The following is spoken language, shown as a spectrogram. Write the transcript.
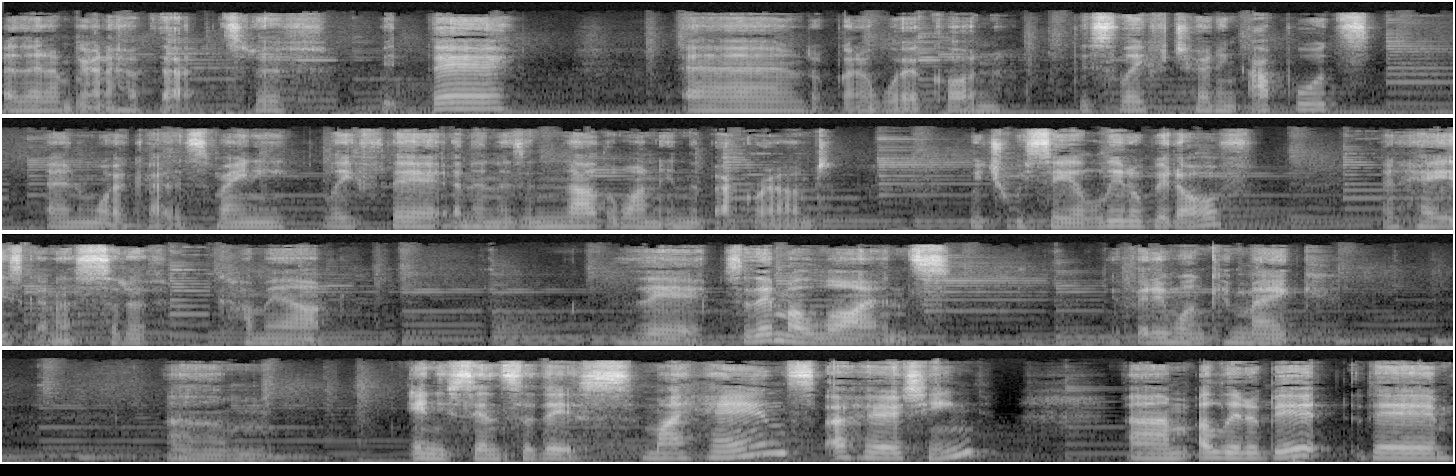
and then I'm going to have that sort of bit there, and I'm going to work on this leaf turning upwards and work out this veiny leaf there, and then there's another one in the background which we see a little bit of, and he's going to sort of come out there. So they're my lines. If anyone can make um, any sense of this, my hands are hurting um, a little bit. They're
